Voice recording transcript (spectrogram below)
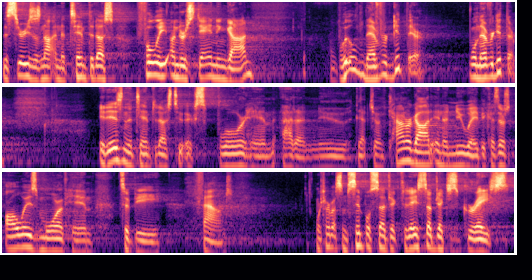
This series is not an attempt at us fully understanding God. We'll never get there. We'll never get there. It is an attempt at us to explore Him at a new depth, to encounter God in a new way, because there's always more of Him to be found. We're talking about some simple subject. Today's subject is grace.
